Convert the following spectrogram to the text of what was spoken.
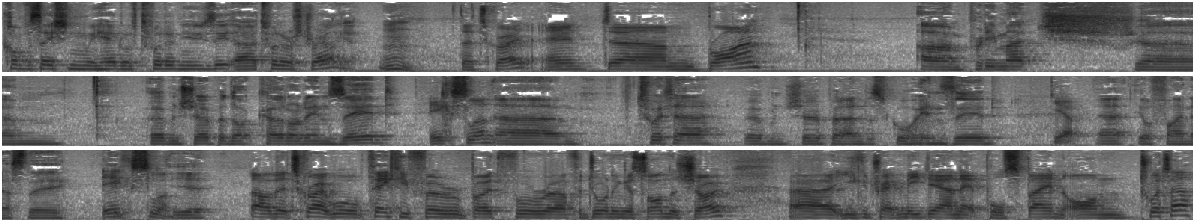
conversation we had with Twitter New Ze- uh, Twitter Australia. That's great. And um, Brian, um, pretty much um, urbansherpa.co.nz, excellent. um, Twitter urbansherpa underscore nz. yep, Uh, you'll find us there. excellent. Yeah. Oh, that's great. Well, thank you for both for uh, for joining us on the show. Uh, you can track me down at Paul Spain on Twitter,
